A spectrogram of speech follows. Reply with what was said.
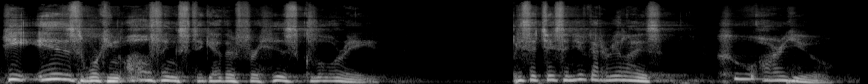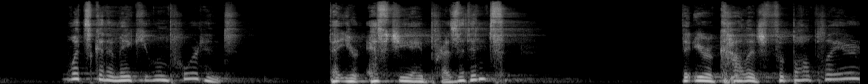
He is working all things together for his glory. But he said, Jason, you've got to realize who are you? What's going to make you important? That you're SGA president? That you're a college football player?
